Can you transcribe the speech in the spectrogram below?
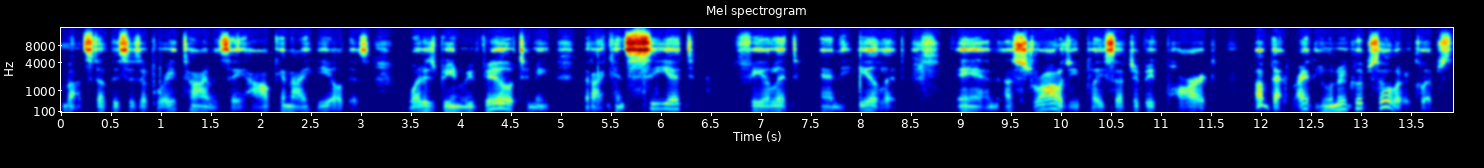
about stuff. This is a great time to say, How can I heal this? What is being revealed to me that I can see it, feel it, and heal it? And astrology plays such a big part of that, right? Lunar eclipse, solar eclipse,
